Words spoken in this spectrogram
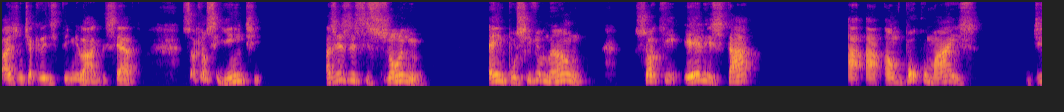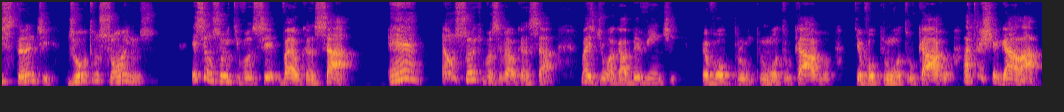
A gente acredita em milagre, certo? Só que é o seguinte: às vezes esse sonho é impossível, não. Só que ele está a, a, a um pouco mais distante de outros sonhos. Esse é um sonho que você vai alcançar? É, é um sonho que você vai alcançar. Mas de um HB20, eu vou para um, um outro carro, que eu vou para um outro carro, até chegar lá.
